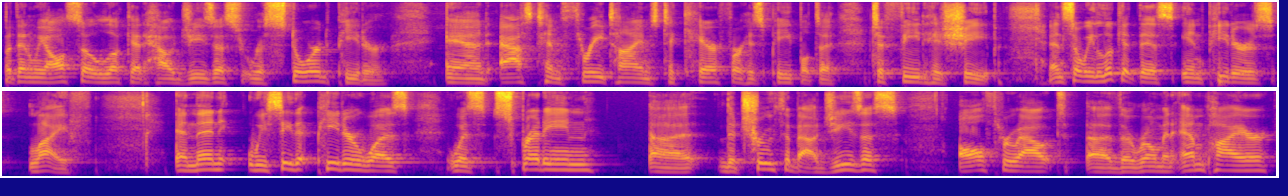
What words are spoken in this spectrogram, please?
But then we also look at how Jesus restored Peter and asked him three times to care for his people, to, to feed his sheep. And so we look at this in Peter's life. And then we see that Peter was, was spreading uh, the truth about Jesus all throughout uh, the Roman Empire.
